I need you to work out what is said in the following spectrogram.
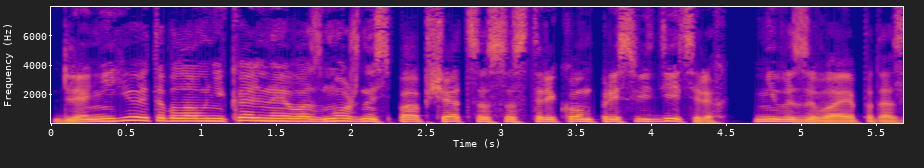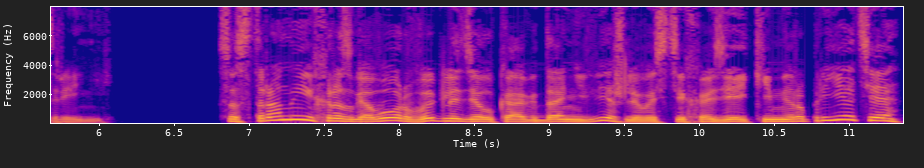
Для нее это была уникальная возможность пообщаться со стариком при свидетелях, не вызывая подозрений. Со стороны их разговор выглядел как дань вежливости хозяйки мероприятия,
